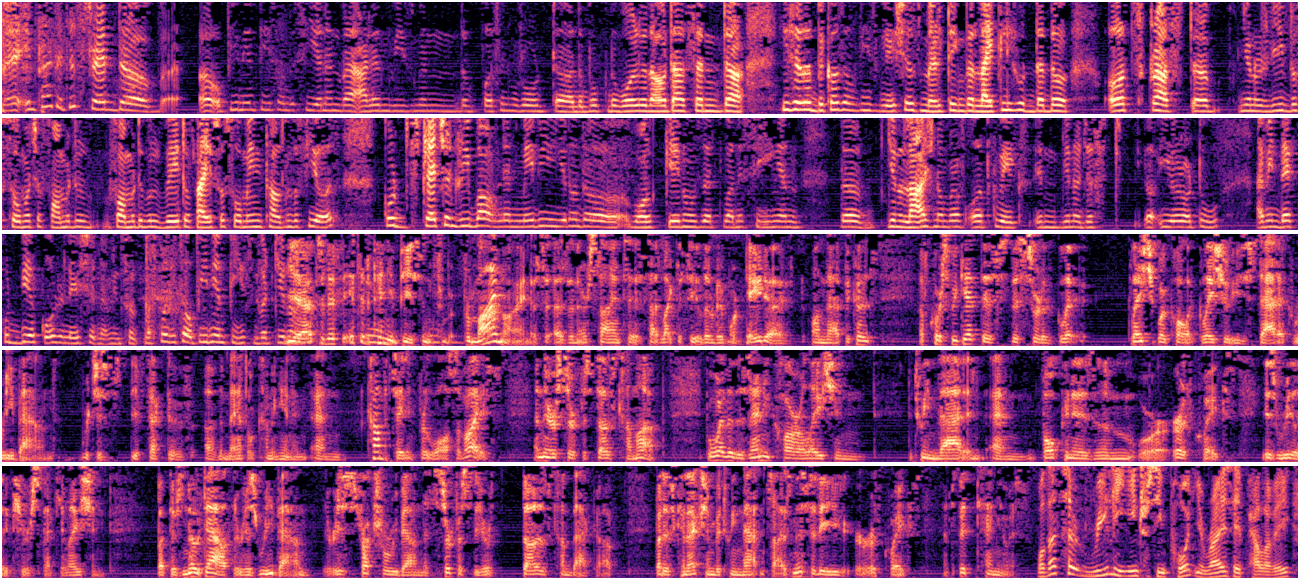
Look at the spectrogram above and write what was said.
In fact, I just read uh, a opinion piece on the CNN by Alan Weisman, the person who wrote uh, the book The World Without Us, and uh, he says that because of these glaciers melting, the likelihood that the Earth's crust, uh, you know, relieved of so much of formidable, formidable weight of ice for so many thousands of years, could stretch and rebound, and maybe you know the volcanoes that one is seeing and the you know large number of earthquakes in you know just a year or two. I mean, there could be a correlation. I mean, so of course it's an opinion piece, but you know, Yeah, it's an it's an opinion piece, and from, from my mind, as, as an earth scientist, I'd like to see a little bit more data on that because, of course, we get this this sort of gla- glacial, we call it glaciostatic rebound, which is the effect of, of the mantle coming in and, and compensating for the loss of ice, and the Earth's surface does come up. But whether there's any correlation between that and, and volcanism or earthquakes is really pure speculation. But there's no doubt there is rebound. There is structural rebound. The surface of the Earth does come back up. But its connection between that and seismicity or earthquakes, that's a bit tenuous. Well, that's a really interesting point you raise there, Pallavi.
